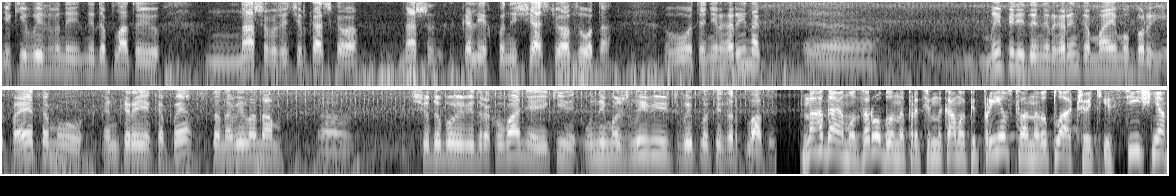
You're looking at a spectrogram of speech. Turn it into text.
які визвані недоплатою нашого же черкаського, наших колег по нещастю Азота. Вот, енергоринок е, ми перед енергоринком маємо борги. Тому НКРЕКП встановила нам е, щодобові відрахування, які унеможливлюють виплати зарплати. Нагадаємо, зароблене працівниками підприємства не виплачують із січня.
